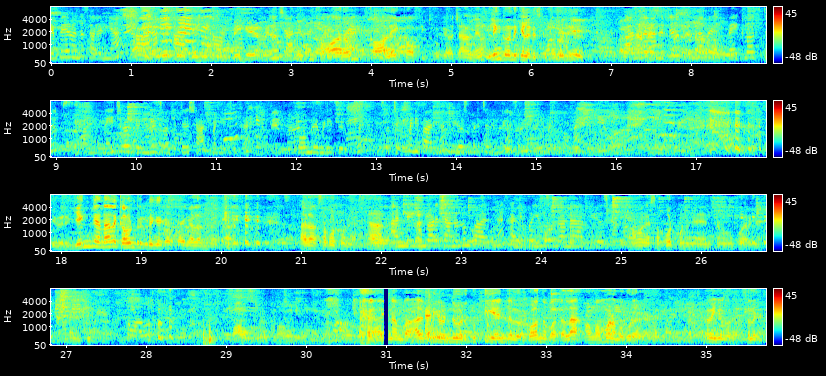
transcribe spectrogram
என் பேர் வந்து சரண்யா. காரம் காலை காரம் காலை coffee okay channel name link வந்து கீழே டிஸ்கிரிப்ஷன் இருக்கு அதில் வந்துட்டு ஃபுல்லாக weight loss tips and natural remedies வந்துட்டு ஷேர் பண்ணிட்டு இருக்கேன் ஹோம் ரெமடிஸ் இருக்கும் ஸோ செக் பண்ணி பாருங்க. வீடியோஸ் பிடிச்சிருந்தீங்க சப்ஸ்கிரைப் பண்ணிக்கோங்க. இவர் எங்கனாலும் கவுண்டர் கொடுக்க கரெக்டாக கலந்துடும் அதான் சப்போர்ட் பண்ணுங்க. அண்ட் இவங்களோட சேனலும் பாருங்க. கண்டிப்பாக யூஸ்ஃபுல்லான வீடியோஸ் ஆமாங்க சப்போர்ட் பண்ணுங்க. என் சேனலும் பாருங்க. தேங்க்யூ நம்ம ஆல்ரெடி வந்து ஒரு குட்டி ஏஞ்சல் ஒரு குழந்தை பார்த்தல அவங்க அம்மா நம்ம கூட இருக்காங்க. இங்க பாருங்க சொல்லுங்க.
